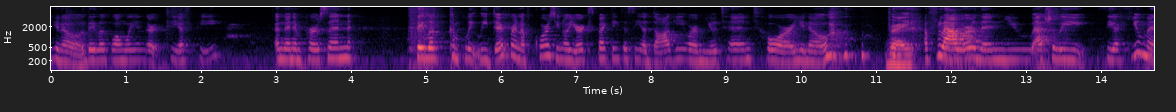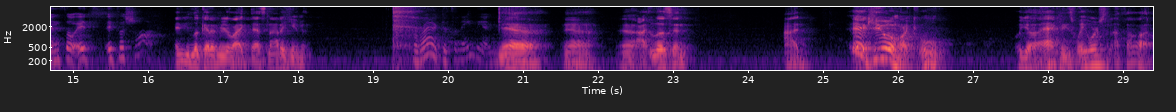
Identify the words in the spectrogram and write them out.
you know they look one way in their PFP, and then in person, they look completely different. Of course, you know you're expecting to see a doggy or a mutant or you know Right. a flower, and then you actually see a human. So it's it's a shock. And you look at them, you're like, that's not a human. Correct. It's an alien. Yeah, yeah, yeah. I, listen, I, hey, Q, I'm like, ooh, well, your acne's way worse than I thought.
